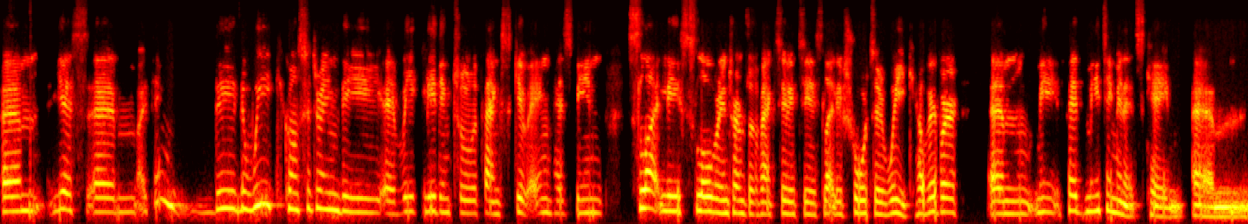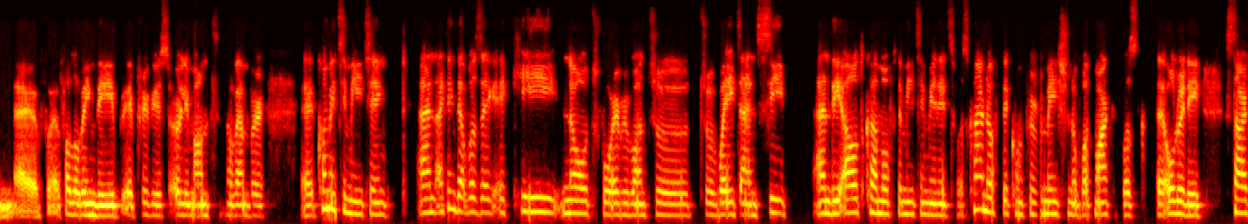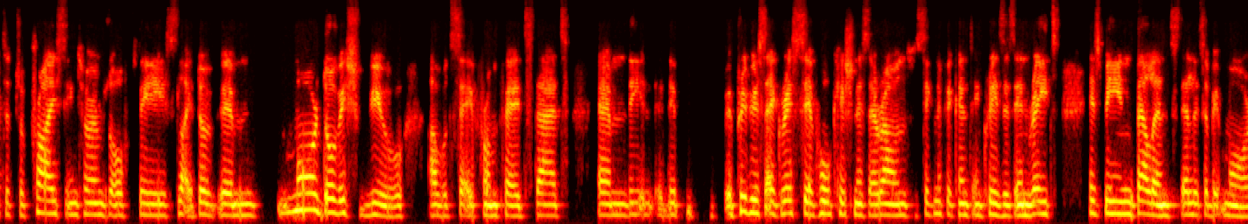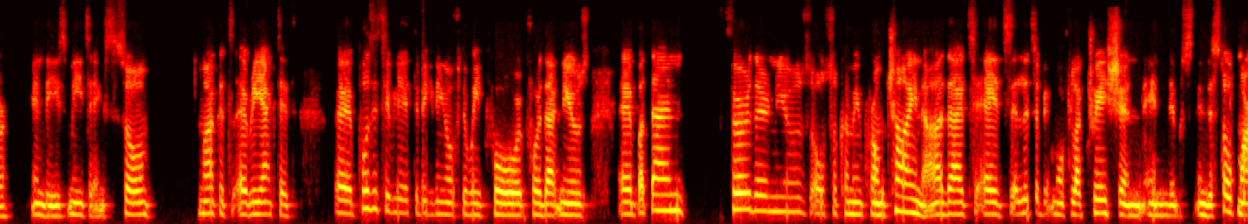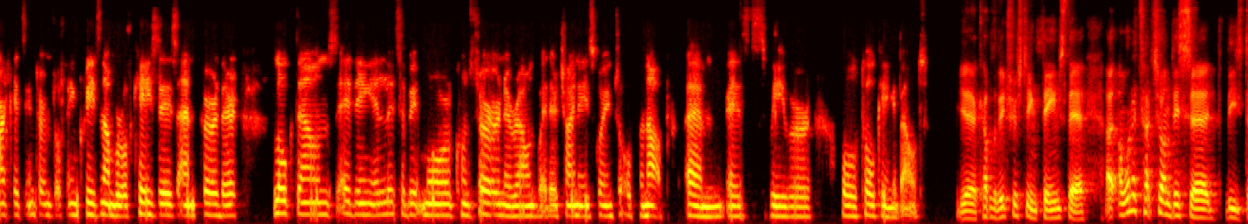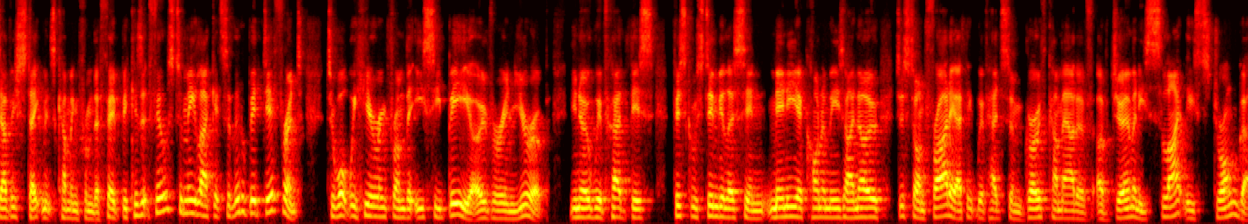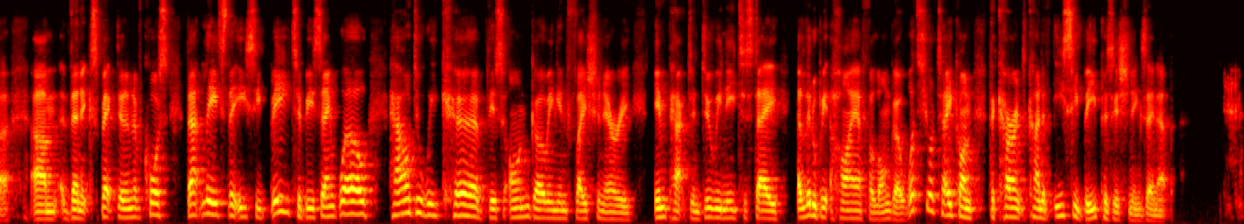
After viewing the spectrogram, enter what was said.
Um, yes, um, I think the the week, considering the uh, week leading to Thanksgiving, has been slightly slower in terms of activity, slightly shorter week. However, um, me, Fed meeting minutes came um, uh, following the uh, previous early month November uh, committee meeting, and I think that was a, a, key note for everyone to to wait and see. And the outcome of the meeting minutes was kind of the confirmation of what market was uh, already started to price in terms of the slight um, more dovish view, I would say, from Fed that um, the the previous aggressive hawkishness around significant increases in rates has been balanced a little bit more in these meetings. So markets uh, reacted uh, positively at the beginning of the week for for that news, uh, but then further news also coming from China that adds a little bit more fluctuation in the, in the stock markets in terms of increased number of cases and further lockdowns, adding a little bit more concern around whether China is going to open up, um, as we were all talking about. Yeah, a couple of interesting themes there. I, I want to touch on this uh, these dovish statements coming from the Fed because it feels to me like it's a little bit different to what we're hearing from the ECB over in Europe. You know, we've had this fiscal stimulus in many economies. I know just on Friday, I think we've had some growth come out of, of Germany slightly stronger um, than expected. And of course, that leads the ECB to be saying, well, how do we curb this ongoing inflationary impact? And do we need to stay a little bit higher for longer? What's your take on the current kind of ECB positioning, Zeynep?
